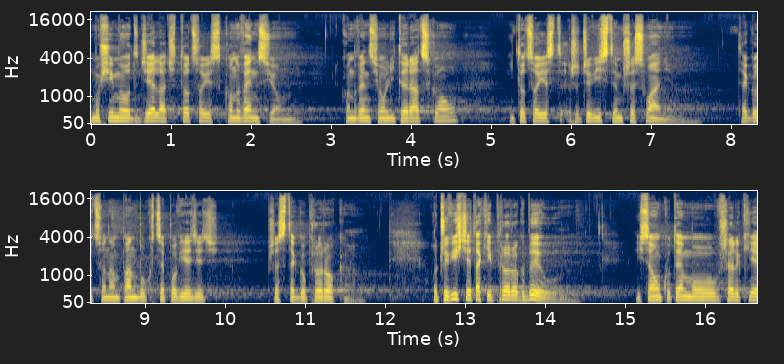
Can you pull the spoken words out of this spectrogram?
musimy oddzielać to, co jest konwencją, konwencją literacką, i to, co jest rzeczywistym przesłaniem tego, co nam Pan Bóg chce powiedzieć przez tego proroka. Oczywiście taki prorok był i są ku temu wszelkie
